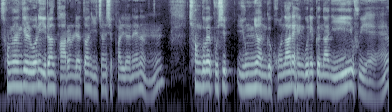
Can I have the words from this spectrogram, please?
송영길 의원이 이런 발언을 했던 2018년에는 1996년 그 고난의 행군이 끝난 이후에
